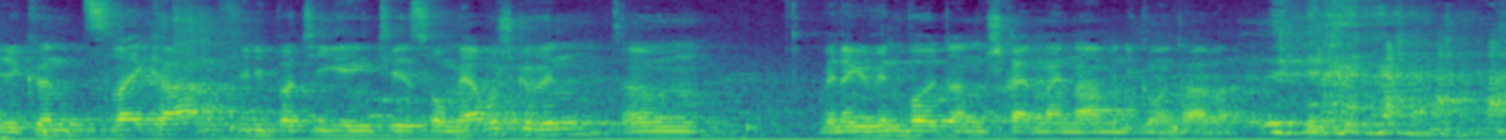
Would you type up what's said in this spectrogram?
Ihr könnt zwei Karten für die Partie gegen TSV Meerbusch gewinnen. Ähm, wenn ihr gewinnen wollt, dann schreibt meinen Namen in die Kommentare.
